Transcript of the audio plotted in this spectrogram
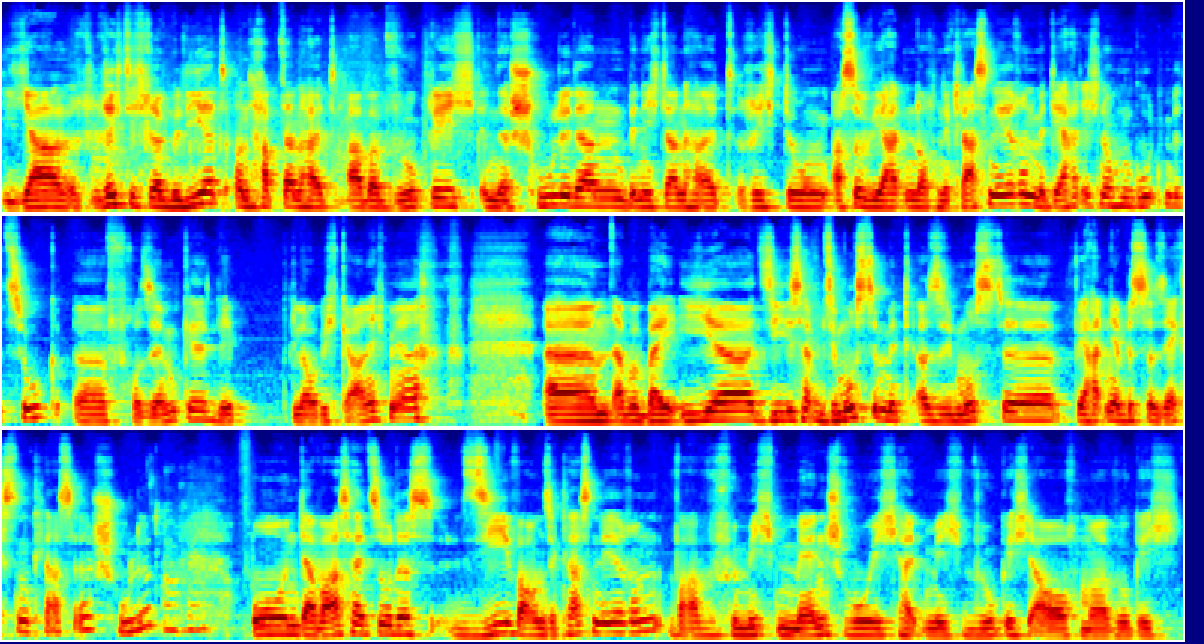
ja richtig rebelliert und habe dann halt aber wirklich in der Schule dann bin ich dann halt Richtung achso wir hatten noch eine Klassenlehrerin mit der hatte ich noch einen guten Bezug äh, Frau Semke lebt glaube ich, gar nicht mehr. ähm, aber bei ihr, sie, ist, sie musste mit, also sie musste, wir hatten ja bis zur sechsten Klasse Schule. Okay. Und da war es halt so, dass sie war unsere Klassenlehrerin, war für mich ein Mensch, wo ich halt mich wirklich auch mal wirklich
